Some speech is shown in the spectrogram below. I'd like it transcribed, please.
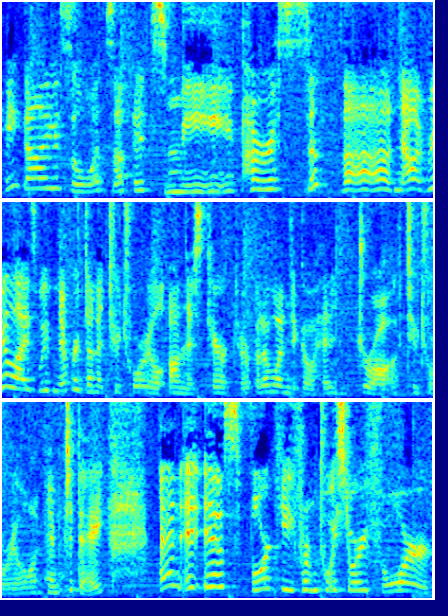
Hey guys, so what's up? It's me, Priscilla. Now I realize we've never done a tutorial on this character, but I wanted to go ahead and draw a tutorial on him today. And it is Forky from Toy Story 4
